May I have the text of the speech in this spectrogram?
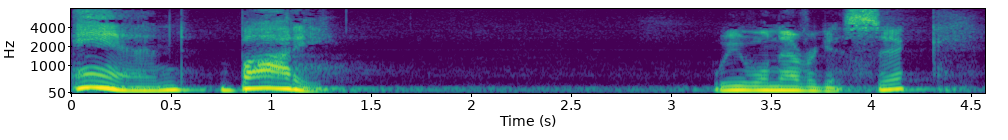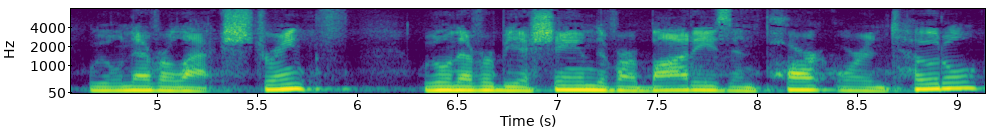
and body. We will never get sick. We will never lack strength. We will never be ashamed of our bodies in part or in total.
